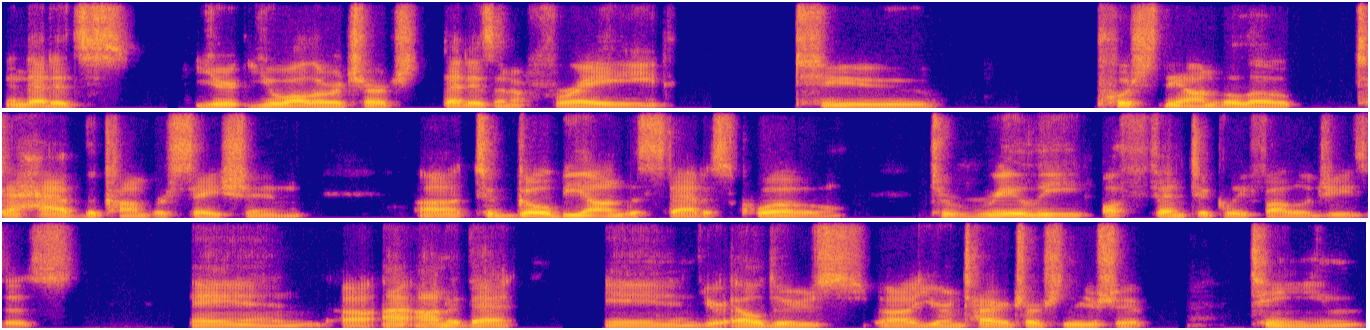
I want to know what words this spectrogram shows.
and that it's you you all are a church that isn't afraid to push the envelope to have the conversation, uh, to go beyond the status quo, to really authentically follow Jesus. And uh, I honor that in your elders, uh, your entire church leadership team,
